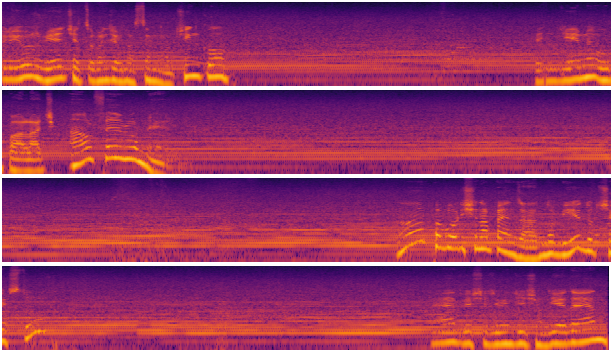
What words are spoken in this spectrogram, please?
Czyli już wiecie, co będzie w następnym odcinku. Będziemy upalać Alfa Romeo. No, powoli się napędza. Dobiję do 300. E, 291.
